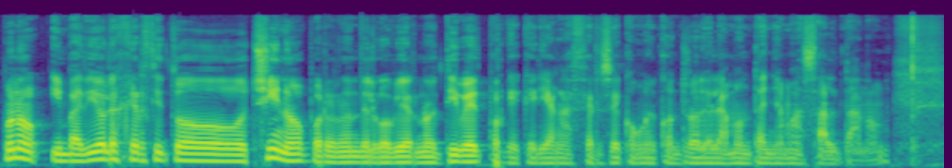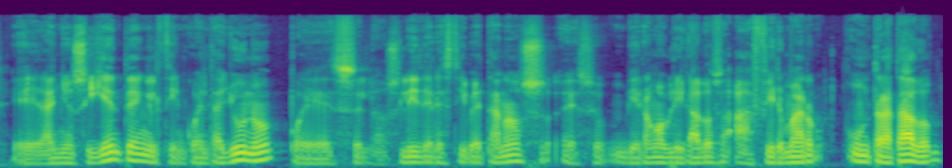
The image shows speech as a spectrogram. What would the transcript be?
Bueno, invadió el ejército chino por orden del gobierno de Tíbet porque querían hacerse con el control de la montaña más alta. ¿no? El año siguiente, en el 51, pues los líderes tibetanos eh, se vieron obligados a firmar un tratado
